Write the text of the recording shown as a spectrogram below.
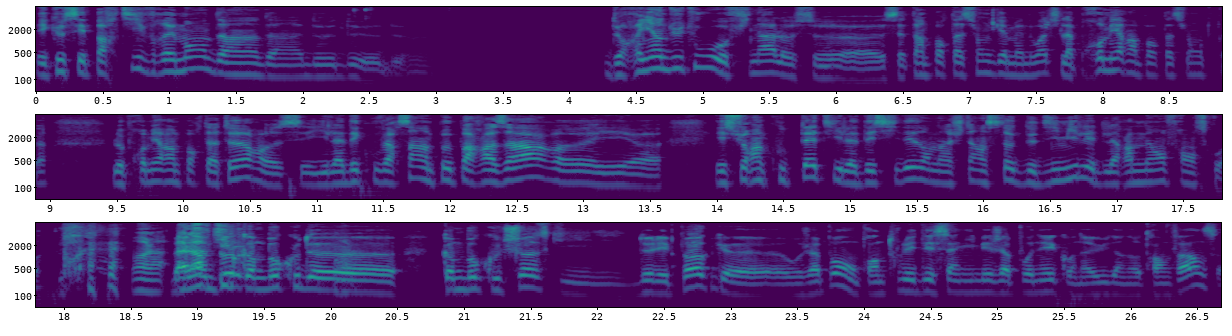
et que c'est parti vraiment d'un, d'un, de, de, de- de rien du tout au final ce, euh, cette importation de Game Watch, la première importation en tout cas, le premier importateur, euh, c'est il a découvert ça un peu par hasard euh, et, et sur un coup de tête, il a décidé d'en acheter un stock de 10 000 et de les ramener en France quoi. voilà. bah, Alors un peu comme beaucoup de comme beaucoup de choses qui de l'époque au Japon, on prend tous les dessins animés japonais qu'on a eu dans notre enfance.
